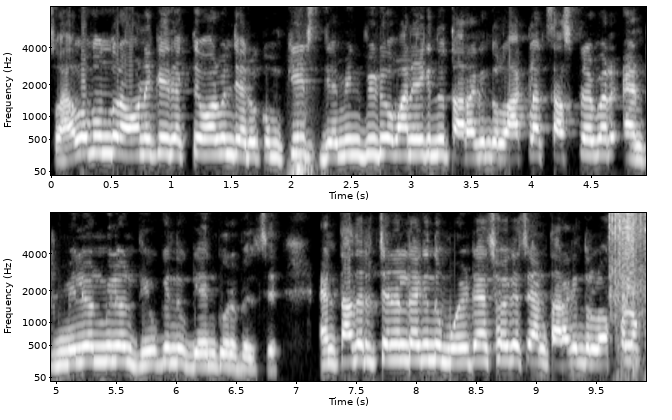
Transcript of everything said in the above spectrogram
সো হ্যালো বন্ধুরা, অনেকেই দেখতে পারবেন যে এরকম কিডস গেমিং ভিডিও বানিয়ে কিন্তু তারা কিন্তু lakh lakh subscriber and million million view কিন্তু গেইন করে ফেলছে। এন্ড তাদের চ্যানেলটা কিন্তু মনিটাইজ হয়ে গেছে এন্ড তারা কিন্তু লক্ষ লক্ষ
